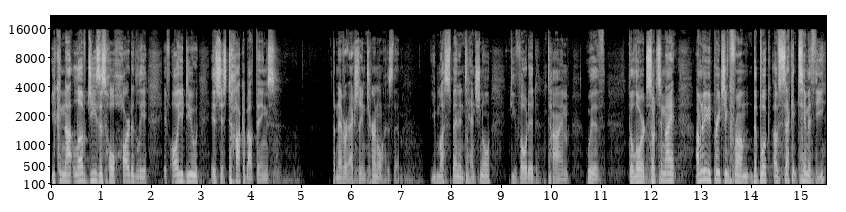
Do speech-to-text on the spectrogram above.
You cannot love Jesus wholeheartedly if all you do is just talk about things, but never actually internalize them. You must spend intentional, devoted time with the Lord. So tonight, I'm going to be preaching from the book of Second Timothy.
